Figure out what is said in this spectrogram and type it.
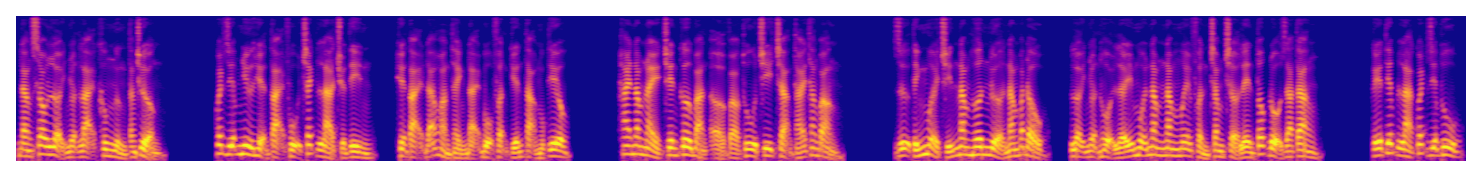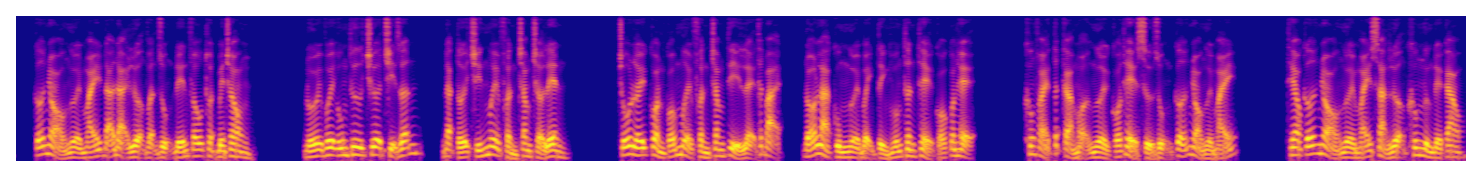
đằng sau lợi nhuận lại không ngừng tăng trưởng. Quách diễm như hiện tại phụ trách là truyền tin, hiện tại đã hoàn thành đại bộ phận kiến tạo mục tiêu. Hai năm này trên cơ bản ở vào thu chi trạng thái thăng bằng. Dự tính 19 năm hơn nửa năm bắt đầu, lợi nhuận hội lấy mỗi năm 50% trở lên tốc độ gia tăng. Kế tiếp là quách diễm thu cỡ nhỏ người máy đã đại lượng vận dụng đến phẫu thuật bên trong. Đối với ung thư chữa trị dẫn, đạt tới 90% trở lên. Chỗ lấy còn có 10% tỷ lệ thất bại, đó là cùng người bệnh tình huống thân thể có quan hệ. Không phải tất cả mọi người có thể sử dụng cỡ nhỏ người máy. Theo cỡ nhỏ người máy sản lượng không ngừng đề cao,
